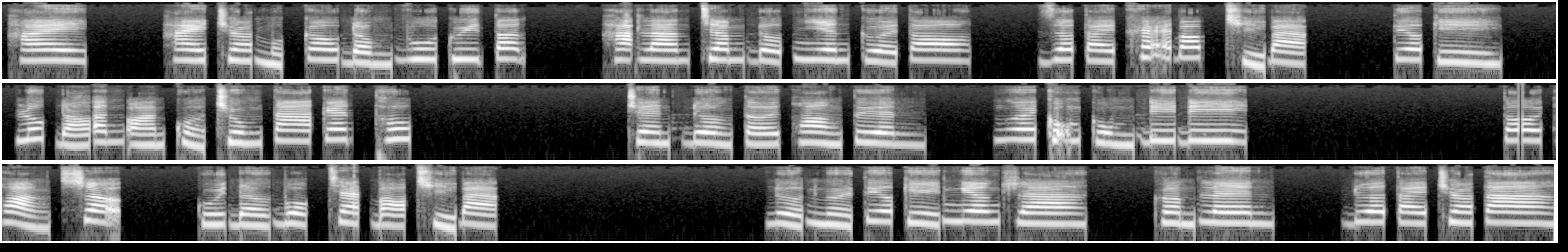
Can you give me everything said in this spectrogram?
Hay, hay cho một câu đồng vui quy tận. Hạ Lan Trâm đột nhiên cười to, giơ tay khẽ bóp chỉ bạc. Tiêu kỳ, lúc đó ân oán của chúng ta kết thúc. Trên đường tới Hoàng Tuyền, ngươi cũng cùng đi đi. Tôi hoảng sợ, cúi đầu buộc chặt bó chỉ bạc. Nửa người tiêu kỳ nghiêng ra, cầm lên, đưa tay cho ta.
